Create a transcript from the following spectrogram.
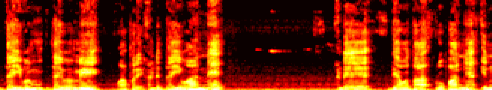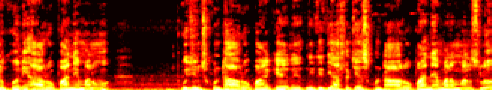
దైవం దైవమే వాపరే. అంటే దైవాన్నే అంటే దేవత రూపాన్నే ఎన్నుకొని ఆ రూపాన్నే మనము పూజించుకుంటూ ఆ రూపానికే నిధి ధ్యాసలు చేసుకుంటూ ఆ రూపాన్నే మనం మనసులో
